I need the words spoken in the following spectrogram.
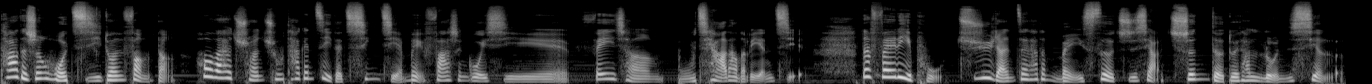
他的生活极端放荡。后来还传出他跟自己的亲姐妹发生过一些非常不恰当的连结。那菲利普居然在他的美色之下，真的对他沦陷了。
